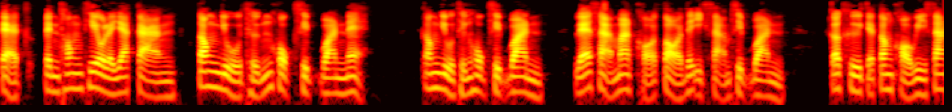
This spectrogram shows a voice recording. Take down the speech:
แต่เป็นท่องเที่ยวระยะกลางต้องอยู่ถึง 60 วันแน่ต้องอยู่ถึง 60 วัน และสามารถขอต่อได้อีก 30 วัน ก็คือจะต้องขอวีซ่า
